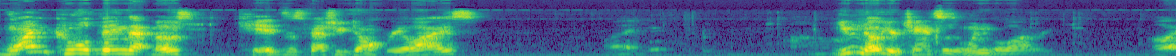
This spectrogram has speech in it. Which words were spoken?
one cool thing that most kids, especially, don't realize, you know your chances of winning the lottery. What?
